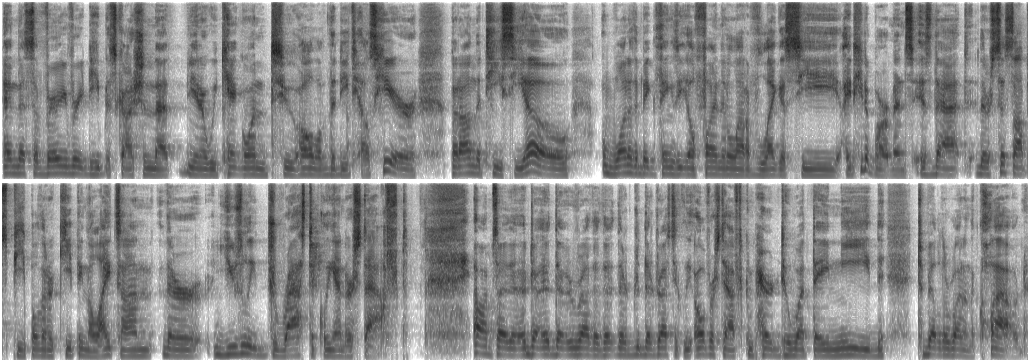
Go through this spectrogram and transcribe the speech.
And that's a very, very deep discussion that, you know, we can't go into all of the details here. But on the TCO, one of the big things that you'll find in a lot of legacy IT departments is that their sysops people that are keeping the lights on, they're usually drastically understaffed. Oh, I'm sorry, they're, they're, rather they're, they're drastically overstaffed compared to what they need to be able to run in the cloud.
